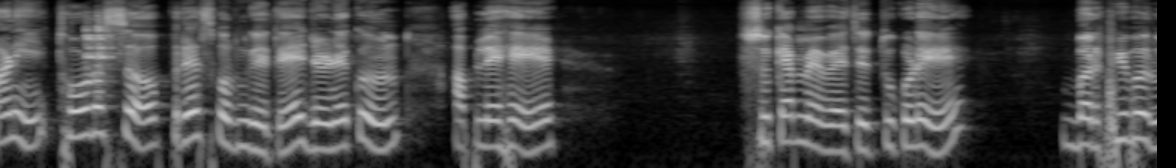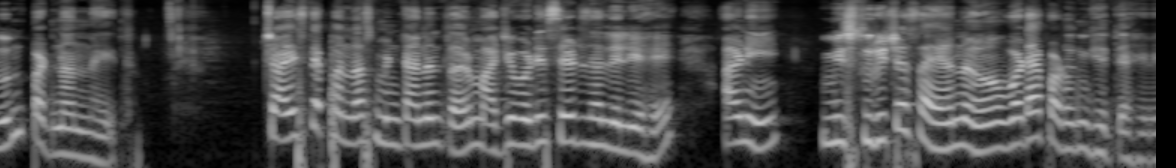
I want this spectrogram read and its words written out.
आणि थोडंसं प्रेस करून घेते जेणेकरून आपले हे सुक्या मेव्याचे तुकडे बर्फीवरून पडणार नाहीत. चाळीस ते पन्नास मिनटानंतर माझी वडी सेट झालेली आहे आणि मी सुरीच्या साह्यानं वड्या पाडून घेते आहे.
